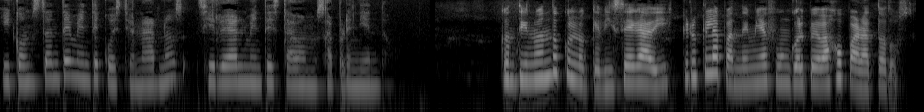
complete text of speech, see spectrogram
y constantemente cuestionarnos si realmente estábamos aprendiendo. Continuando con lo que dice Gaby, creo que la pandemia fue un golpe bajo para todos,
